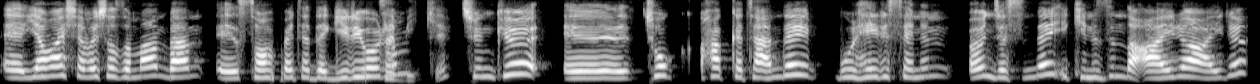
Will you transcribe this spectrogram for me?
E, yavaş yavaş o zaman ben e, sohbete de giriyorum. Tabii ki. Çünkü e, çok hakikaten de bu Herise'nin öncesinde ikinizin de ayrı ayrı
